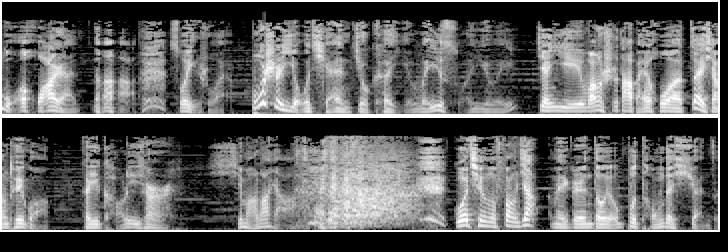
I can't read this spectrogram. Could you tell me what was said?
国哗然啊！所以说呀，不是有钱就可以为所欲为。建议王石大百货再想推广，可以考虑一下喜马拉雅。国庆放假，每个人都有不同的选择。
